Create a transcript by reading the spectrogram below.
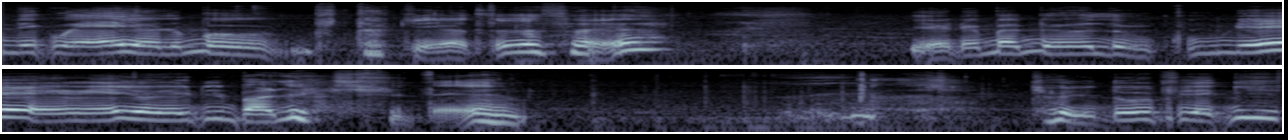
대한민국의 여러분 부탁해요. 떠나서요. 여름하면 여름 국내 여행을 많이 하시는데 저희도 비행기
